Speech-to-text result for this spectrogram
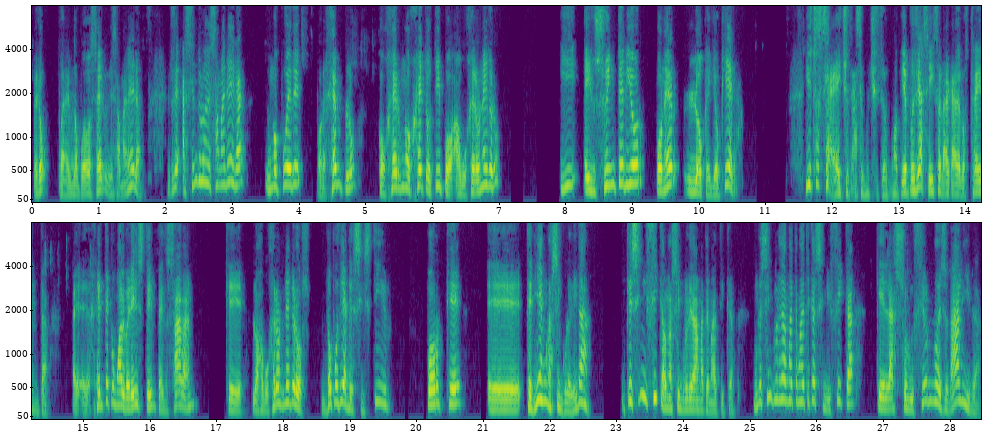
Pero pues, lo puedo hacer de esa manera. Entonces, haciéndolo de esa manera, uno puede, por ejemplo, coger un objeto tipo agujero negro y en su interior poner lo que yo quiera. Y esto se ha hecho desde hace muchísimo tiempo, ya se hizo en la década de los 30. Eh, gente como Albert Einstein pensaban que los agujeros negros no podían existir porque eh, tenían una singularidad. ¿Y qué significa una singularidad matemática? Una singularidad matemática significa que la solución no es válida,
